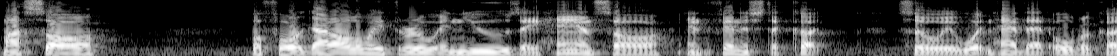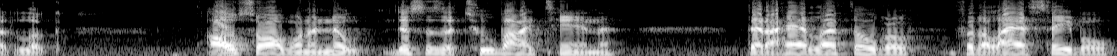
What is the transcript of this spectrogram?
my saw before it got all the way through and use a handsaw and finish the cut so it wouldn't have that overcut look. Also, I want to note, this is a 2 by 10 that I had left over for the last table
